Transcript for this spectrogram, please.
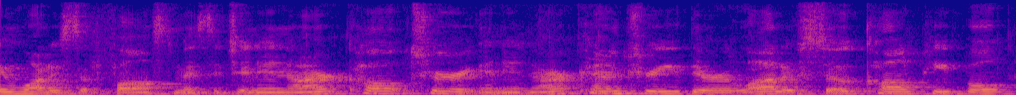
and what is a false message. And in our culture and in our country, there are a lot of so-called people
